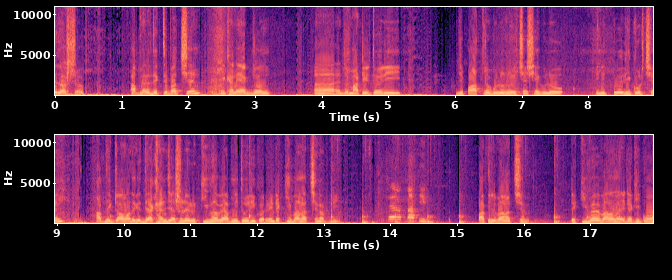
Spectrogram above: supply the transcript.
প্রিয় দর্শক আপনারা দেখতে পাচ্ছেন এখানে একজন যে মাটির তৈরি যে পাত্রগুলো রয়েছে সেগুলো তিনি তৈরি করছেন। আপনি একটু আমাদেরকে দেখান যে আসলে এগুলো কীভাবে আপনি তৈরি করেন। এটা কি বানাচ্ছেন আপনি? পাতিল। পাতিল বানাচ্ছেন। এটা কীভাবে বানানো? এটা কি কোনো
